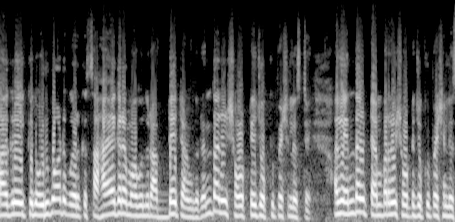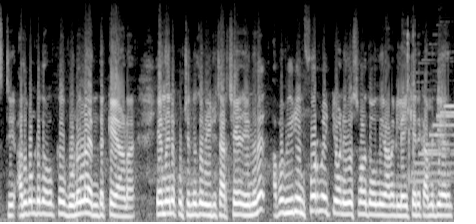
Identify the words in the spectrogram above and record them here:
ആഗ്രഹിക്കുന്ന ഒരുപാട് പേർക്ക് സഹായകരമാകുന്ന ഒരു അപ്ഡേറ്റ് ആണ് എന്താണ് ഈ ഷോർട്ടേജ് ഒക്യുപ്പേഷൻ ലിസ്റ്റ് അത് എന്താണ് ടെമ്പററി ഷോർട്ടേജ് ഒക്യുപ്പേഷൻ ലിസ്റ്റ് അതുകൊണ്ട് നമുക്ക് ഗുണങ്ങൾ എന്തൊക്കെയാണ് എന്നതിനെക്കുറിച്ച് ഇന്നത്തെ വീഡിയോ ചർച്ച ചെയ്യുന്നത്. അപ്പോൾ വീഡിയോ ഇൻഫോർമേറ്റീവ് ആണ് യൂസ്ഫുൾ തോന്നുകയാണെങ്കിൽ ലൈക്ക് ചെയ്യാനും കമന്റ് ചെയ്യാനും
